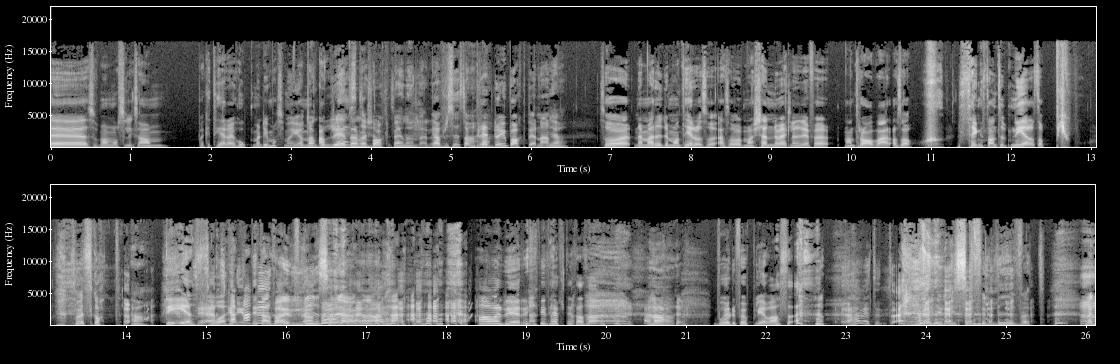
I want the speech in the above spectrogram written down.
Eh, så man måste liksom paketera ihop, men det måste man ju göra Och de med går alla bredare hästar, med bakbenen? Eller? Ja, precis. De Aha. breddar ju bakbenen. Ja. Så när man rider Montero så alltså man känner verkligen det för man travar och så sänks han typ ner och så pju, som ett skott. Ja. Det är Jag så häftigt alltså. Det lyser i ögonen. Ja, men det är riktigt häftigt alltså. Borde få upplevas. Jag vet inte. Det är risk för livet. Men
